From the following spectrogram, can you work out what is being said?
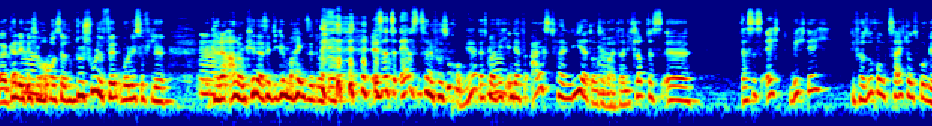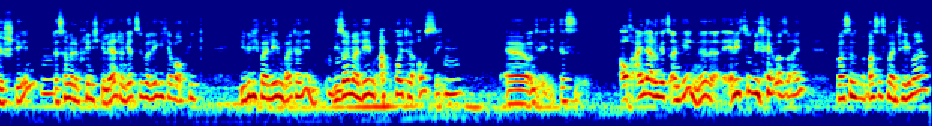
Dann kann ich mich überhaupt aus der Schule finden, wo nicht so viele, keine Ahnung, Kinder sind, die gemein sind und so. es, ist, ja, es ist eine Versuchung, ja, dass man sich in der Angst verliert und so weiter. Und ich glaube, dass äh, das ist echt wichtig. Die Versuchung zeigt uns, wo wir stehen. Das haben wir in der Predigt gelernt. Und jetzt überlege ich aber auch, wie, wie will ich mein Leben weiterleben? Wie soll mein Leben ab heute aussehen? Äh, und ich, das auch Einladung jetzt an jeden, ne? ehrlich zu sich selber sein. Was ist, was ist mein Thema?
